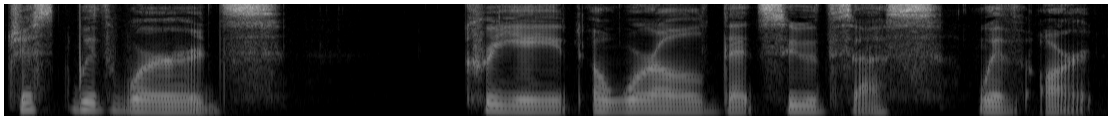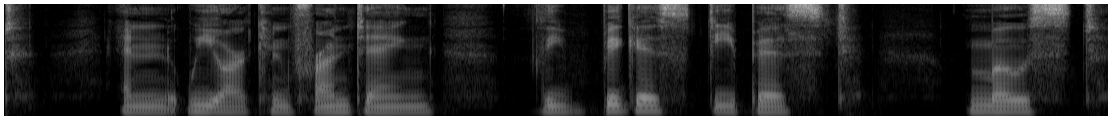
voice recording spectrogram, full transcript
just with words, create a world that soothes us with art. And we are confronting the biggest, deepest, most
